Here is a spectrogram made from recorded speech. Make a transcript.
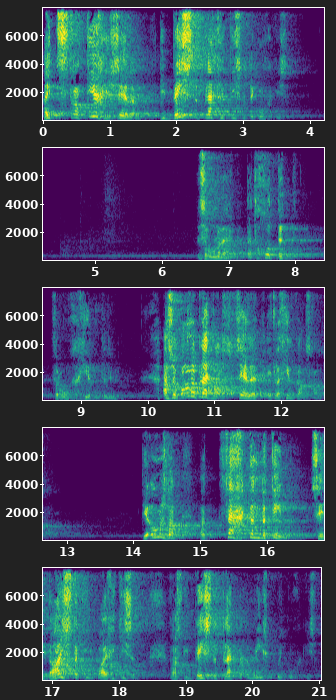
Hy het strategies sê hulle die beste plek gekies wat hy kon gekies het. Dis 'n wonderwerk dat God dit vir hom gegee het om te doen. As op 'n ander plek was, sê hulle, het hulle geen kans gehad. Die ouens wat wat vegkunde ken, sê daai stukkie waar hy gekies het, was die beste plek wat 'n mens ooit kon gekies het.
